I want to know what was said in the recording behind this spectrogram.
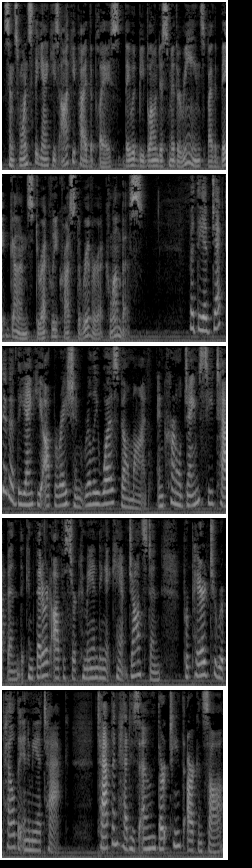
since once the Yankees occupied the place, they would be blown to smithereens by the big guns directly across the river at Columbus. But the objective of the Yankee operation really was Belmont, and Colonel James C. Tappan, the Confederate officer commanding at Camp Johnston, prepared to repel the enemy attack. Tappan had his own 13th Arkansas,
